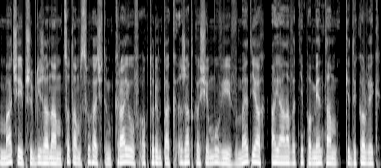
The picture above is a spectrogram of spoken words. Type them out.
Maciej przybliża nam, co tam słychać w tym kraju, o którym tak rzadko się mówi w mediach, a ja nawet nie pamiętam kiedykolwiek,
